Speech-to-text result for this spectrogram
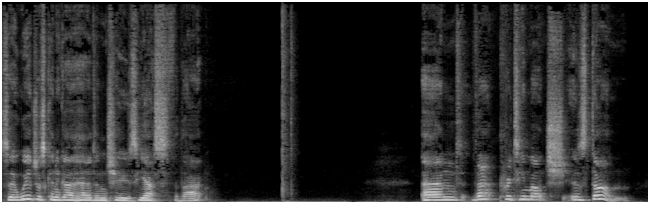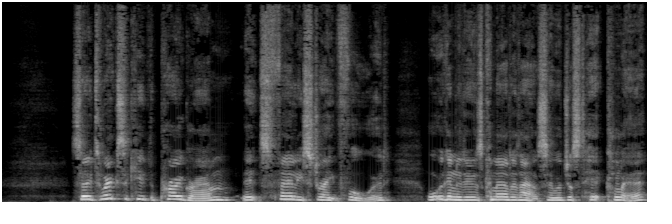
So we're just going to go ahead and choose yes for that. And that pretty much is done. So to execute the program, it's fairly straightforward. What we're going to do is come out of that. So we'll just hit clear,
